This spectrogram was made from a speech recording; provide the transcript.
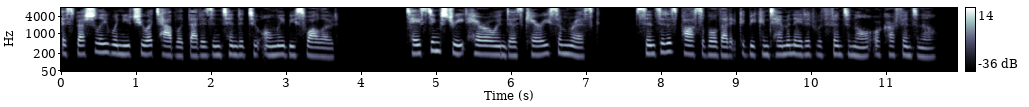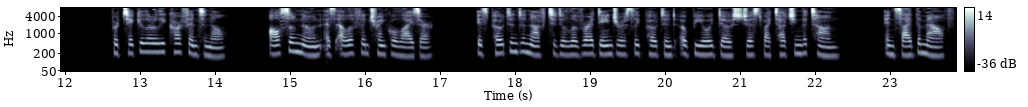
especially when you chew a tablet that is intended to only be swallowed. Tasting street heroin does carry some risk, since it is possible that it could be contaminated with fentanyl or carfentanil. Particularly carfentanil, also known as elephant tranquilizer, is potent enough to deliver a dangerously potent opioid dose just by touching the tongue, inside the mouth,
